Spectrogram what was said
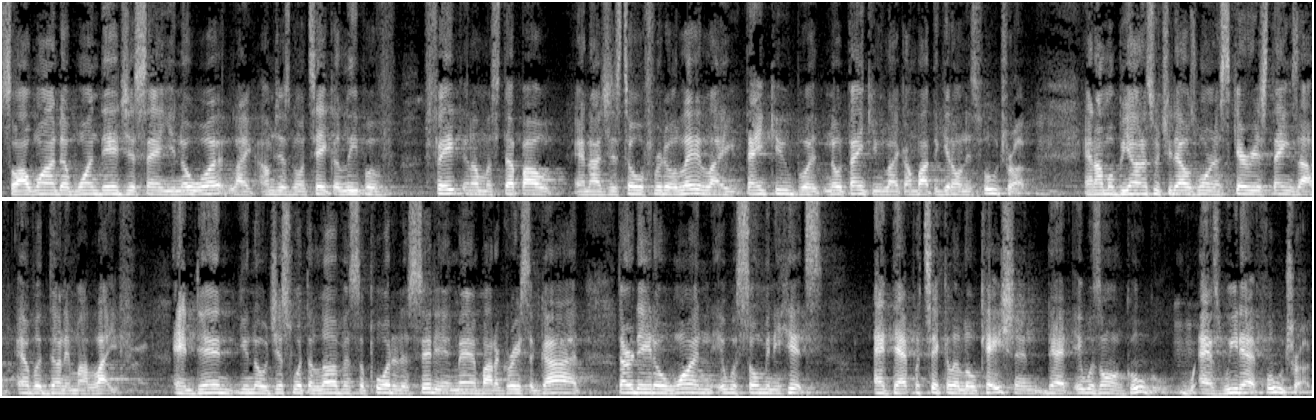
So I wound up one day just saying, you know what? Like, I'm just going to take a leap of faith and I'm going to step out. And I just told Frito Lay, like, thank you, but no thank you. Like, I'm about to get on this food truck. And I'm going to be honest with you, that was one of the scariest things I've ever done in my life. And then, you know, just with the love and support of the city, and man, by the grace of God, 3801, it was so many hits at that particular location that it was on Google as We Dat food truck.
